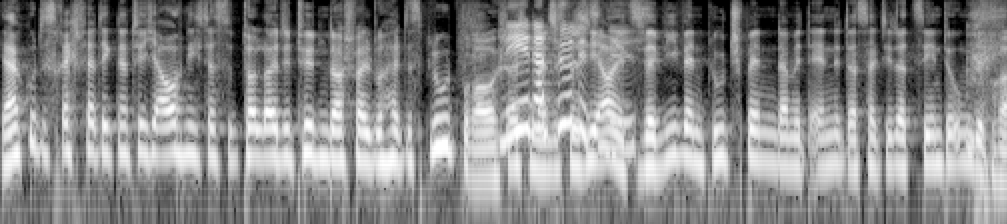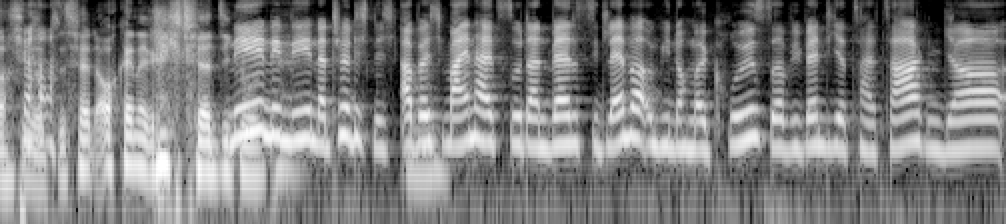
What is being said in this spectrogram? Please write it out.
Ja, gut, es rechtfertigt natürlich auch nicht, dass du Leute töten darfst, weil du halt das Blut brauchst. Nee, Weißt du, ich meine, das ist natürlich auch nicht. Wie wenn Blutspenden damit endet, dass halt jeder Zehnte umgebracht Ja. wird. Das wäre halt auch keine Rechtfertigung. Nee, nee, nee, natürlich nicht. Aber Mhm. ich meine halt so, dann wäre das Dilemma irgendwie noch mal größer, wie wenn die jetzt halt sagen, ja,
